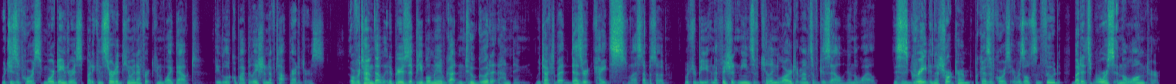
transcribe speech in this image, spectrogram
which is, of course, more dangerous, but a concerted human effort can wipe out the local population of top predators. Over time, though, it appears that people may have gotten too good at hunting. We talked about desert kites last episode, which would be an efficient means of killing large amounts of gazelle in the wild. This is great in the short term because, of course, it results in food, but it's worse in the long term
